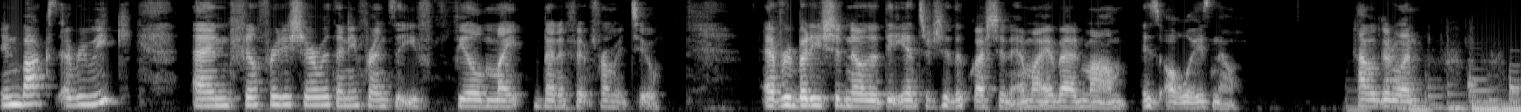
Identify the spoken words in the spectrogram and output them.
inbox every week. And feel free to share with any friends that you feel might benefit from it too. Everybody should know that the answer to the question, Am I a bad mom? is always no. Have a good one.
